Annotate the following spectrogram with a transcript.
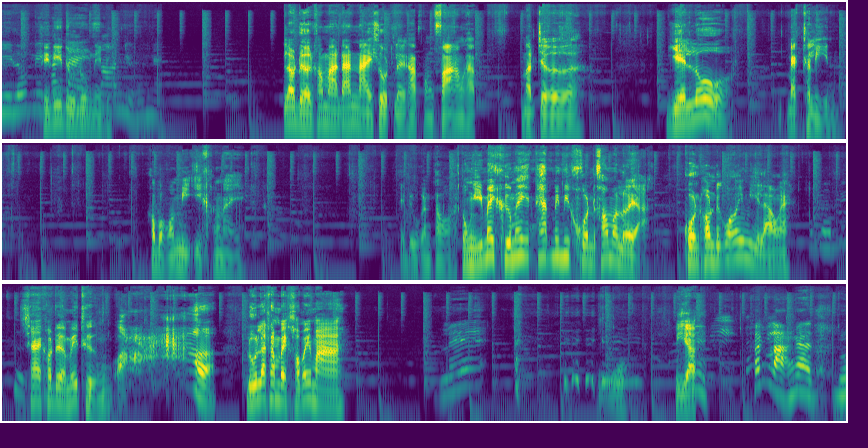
มีลูกนี้ทีนี้ดูข้างใลูกนี้ดิซ่อนอยู่ข้างในเราเดินเข้ามาด้านในสุดเลยครับของฟาร์มครับ มาเจอเยลโล่แมคทาลีน เขาบอกว่ามีอีกข้างใน ไปดูกันต่อ ตรงนี้ไม่คือไม่แทบไม่มีคนเข้ามาเลยอะ คนเขานึกว่าไม่มีแล้วไงเขาเดินไม่ถึงใช่เขาเดินไม่ถึงว้าวรู้แล้วทำไมเขาไม่มาเละโอ้เปียก ข้างหลังอะดู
